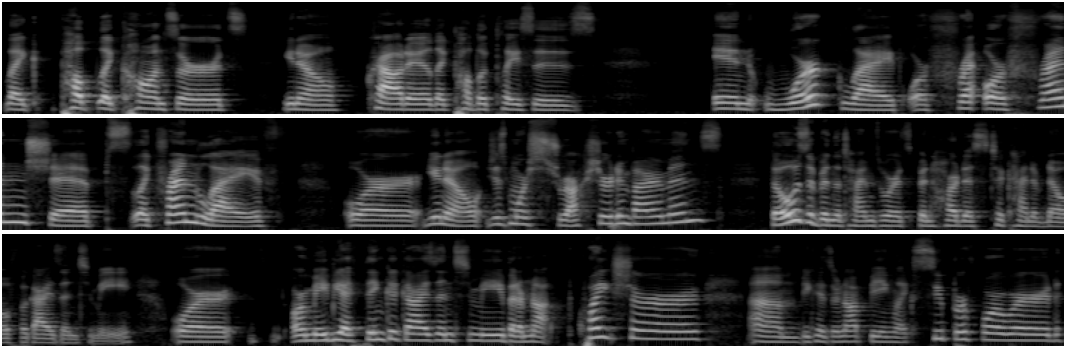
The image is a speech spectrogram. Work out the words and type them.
like pub like concerts, you know, crowded like public places. In work life or fr- or friendships, like friend life or, you know, just more structured environments, those have been the times where it's been hardest to kind of know if a guy's into me or or maybe I think a guy's into me, but I'm not quite sure um, because they're not being like super forward.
